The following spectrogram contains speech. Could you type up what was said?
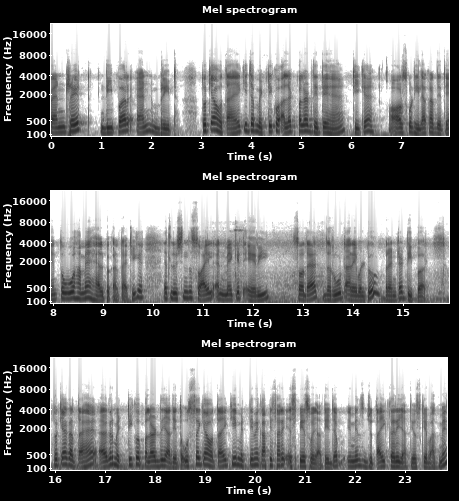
penetrate deeper and breathe तो क्या होता है कि जब मिट्टी को अलट पलट देते हैं, ठीक है, और उसको ढीला कर देते हैं तो वो हमें हेल्प करता है, ठीक है? It loosen the soil and make it airy so that the root are able to ब्रेंटेड डीपर तो क्या करता है, अगर मिट्टी को पलट दी जाती है तो उससे क्या होता है कि मिट्टी में काफ़ी सारे स्पेस हो जाती है, जब मीन्स जुताई करी जाती है उसके बाद में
